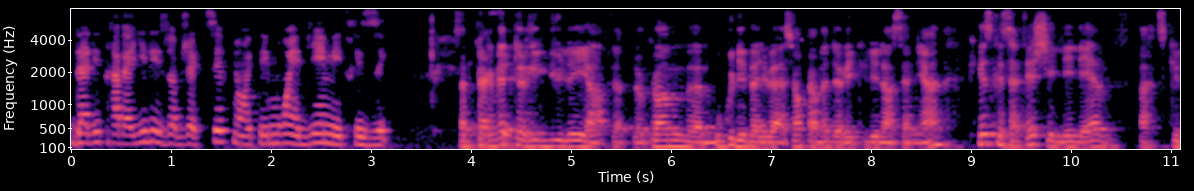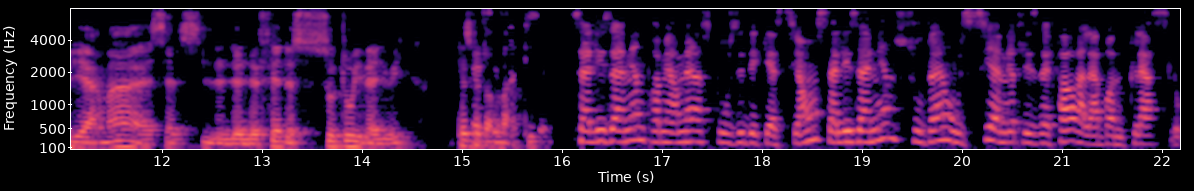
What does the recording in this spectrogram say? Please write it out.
d'aller travailler les objectifs qui ont été moins bien maîtrisés. Ça te permet de te réguler, en fait, comme euh, beaucoup d'évaluations permettent de réguler l'enseignant. Puis qu'est-ce que ça fait chez l'élève, particulièrement le, fait de s'auto-évaluer? Qu'est-ce que ben, tu as remarqué? Ça les amène premièrement à se poser des questions. Ça les amène souvent aussi à mettre les efforts à la bonne place. Là.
